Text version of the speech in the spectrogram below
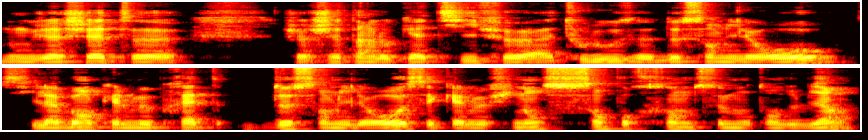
Donc j'achète euh, j'achète un locatif euh, à Toulouse 200 000 euros. Si la banque elle me prête 200 000 euros, c'est qu'elle me finance 100% de ce montant de bien.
